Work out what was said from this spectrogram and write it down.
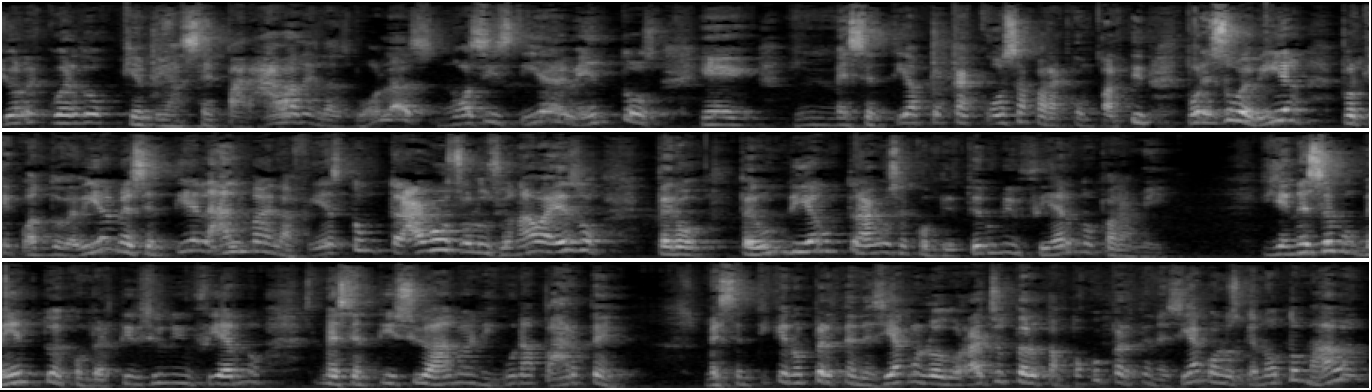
yo recuerdo que me separaba de las bolas, no asistía a eventos, eh, me sentía poca cosa para compartir. Por eso bebía, porque cuando bebía me sentía el alma de la fiesta, un trago solucionaba eso, pero, pero un día un trago se convirtió en un infierno para mí. Y en ese momento de convertirse en un infierno, me sentí ciudadano en ninguna parte. Me sentí que no pertenecía con los borrachos, pero tampoco pertenecía con los que no tomaban.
